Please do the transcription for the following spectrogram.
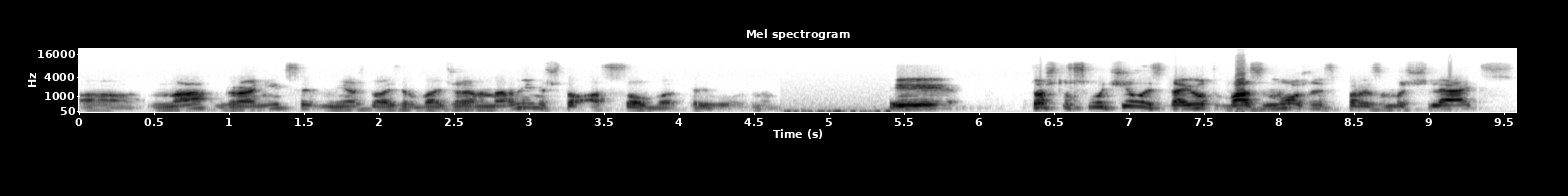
а на границе между Азербайджаном и Арменией, что особо тревожно. И то, что случилось, дает возможность поразмышлять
